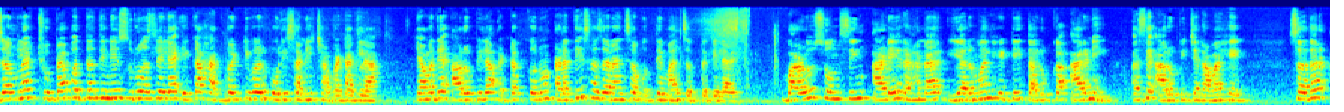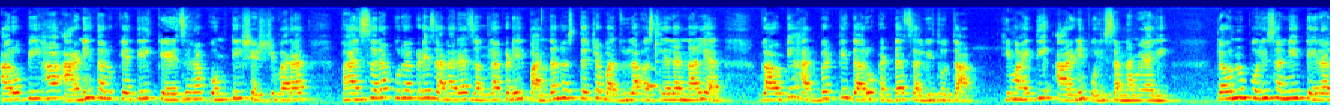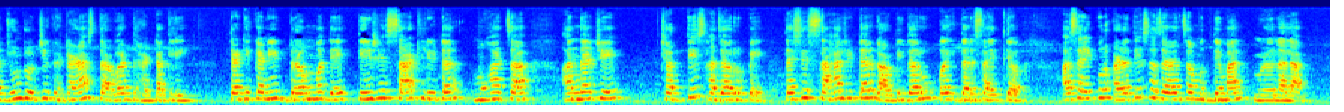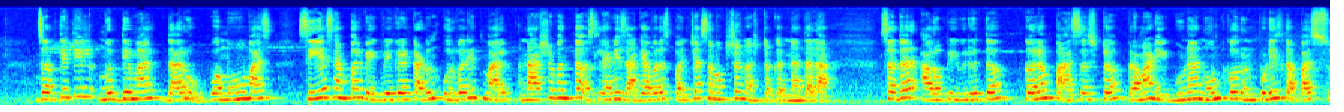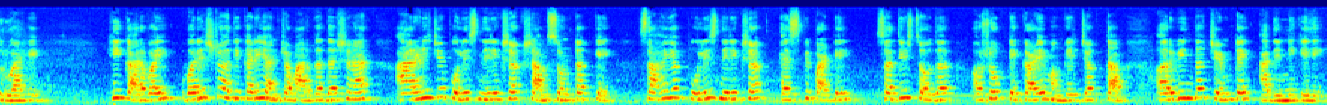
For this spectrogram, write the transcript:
जंगलात छुप्या पद्धतीने सुरू असलेल्या एका हातभट्टीवर पोलिसांनी छापा टाकला. यामध्ये आरोपीला अटक करून अडतीस हजारांचा मुद्देमाल जप्त केला आहे. बाळू सोमसिंग आडे राहणार यरमल हेटी तालुका आर्णी असे आरोपीचे नाव आहे. सदर आरोपी हा आर्णी तालुक्यातील केळझरा कोमटी शेशिवारात भानसरापुराकडे जाणाऱ्या जंगलाकडील पांदन रस्त्याच्या बाजूला असलेल्या नाल्यात गावठी हातभट्टी दारू अड्डा चालवित होता. ही माहिती आर्णी पोलिसांना मिळाली. त्यावरून पोलिसांनी तेरा जून रोजी घटनास्थळावर धाड टाकली. त्या ठिकाणी ड्रममध्ये तीनशे साठ लिटर मोहाचा अंदाजे छत्तीस हजार रुपये तसेच सहा लिटर गावठी दारू व इतर साहित्य असा एकूण अडतीस हजारांचा मुद्देमाल मिळून आला. जप्तीतील मुद्देमाल दारू व मोहमास सीए सॅम्पल वेगवेगळे काढून उर्वरित माल नाशवंत असल्याने जाग्यावरच पंचासमक्ष नष्ट करण्यात आला. सदर आरोपी विरुद्ध कलम पासष्ट प्रमाणे गुन्हा नोंद करून पुढील तपास सुरू आहे. ही कारवाई वरिष्ठ अधिकारी यांच्या मार्गदर्शनात आर्णीचे पोलीस निरीक्षक श्याम सोनटक्के सहाय्यक पोलीस निरीक्षक एस पी पाटील सतीश चौधर अशोक टेकाळे मंगेश जगताप अरविंद चेमटे आदींनी केली.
